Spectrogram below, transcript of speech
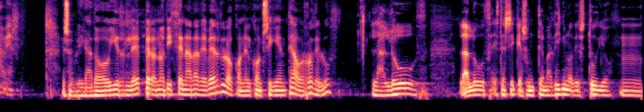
A ver, es obligado oírle, pero no dice nada de verlo, con el consiguiente ahorro de luz. La luz, la luz, este sí que es un tema digno de estudio. Mm,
